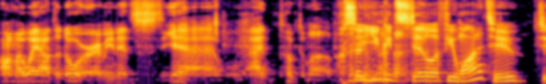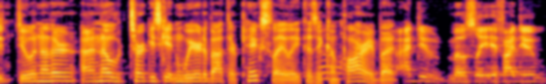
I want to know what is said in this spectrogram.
on my way out the door. I mean, it's yeah, I hooked them up. so you could still, if you wanted to, to do another. I know Turkey's getting weird about their picks lately because of Campari, but I do mostly if I do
